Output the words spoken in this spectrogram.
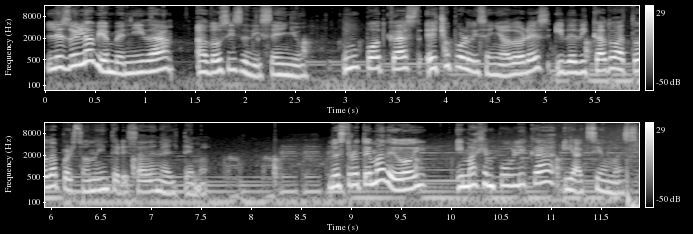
Les doy la bienvenida a Dosis de Diseño, un podcast hecho por diseñadores y dedicado a toda persona interesada en el tema. Nuestro tema de hoy, imagen pública y axiomas.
